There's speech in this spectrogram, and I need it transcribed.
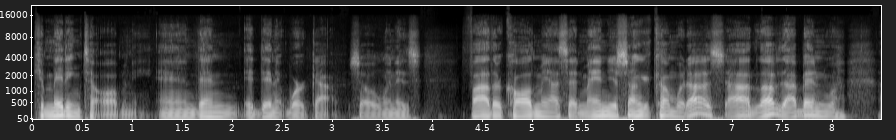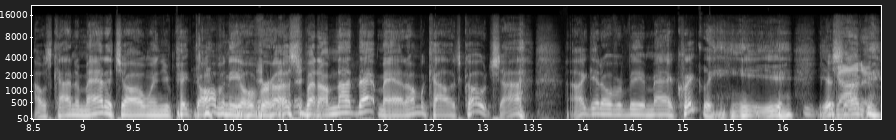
committing to Albany, and then it didn't work out. So when his father called me, I said, "Man, your son could come with us. I'd love that. I've been, I was kind of mad at y'all when you picked Albany over us, but I'm not that mad. I'm a college coach. I, I get over being mad quickly. your son, can,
